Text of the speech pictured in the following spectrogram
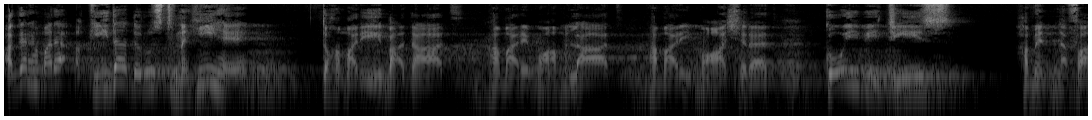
اگر ہمارا عقیدہ درست نہیں ہے، تو ہماری عبادات، ہمارے معاملات، ہماری معاشرت، کوئی بھی چیز ہمیں نفع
